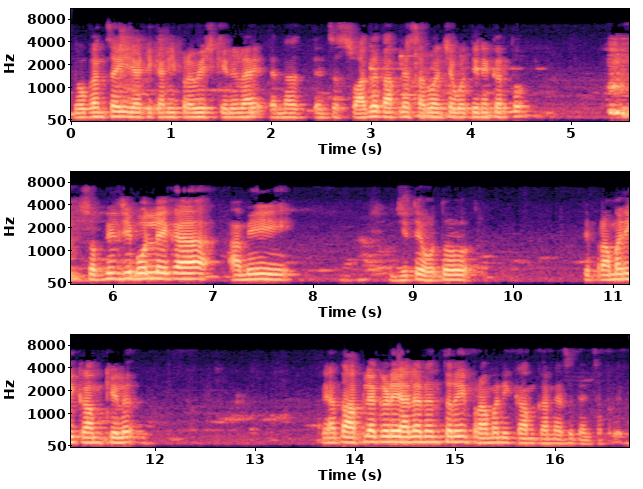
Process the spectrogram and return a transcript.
दोघांचाही या ठिकाणी प्रवेश केलेला आहे. त्यांना त्यांचं स्वागत आपल्या सर्वांच्या वतीने करतो. स्वप्नीलजी बोलले का आम्ही जिथे होतो ते प्रामाणिक काम केलं. आणि आता आपल्याकडे आल्यानंतरही प्रामाणिक काम करण्याचा त्यांचा प्रयत्न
